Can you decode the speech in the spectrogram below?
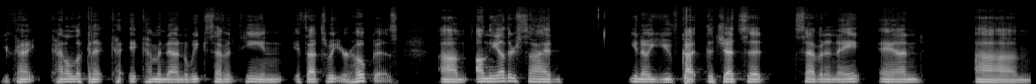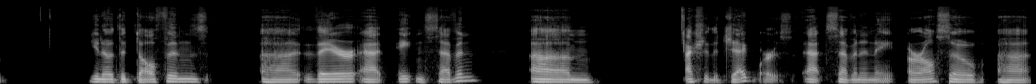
you're kind of kind of looking at it coming down to Week 17, if that's what your hope is. Um, on the other side, you know, you've got the Jets at seven and eight, and um, you know the Dolphins uh, there at eight and seven. Um, actually, the Jaguars at seven and eight are also uh,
